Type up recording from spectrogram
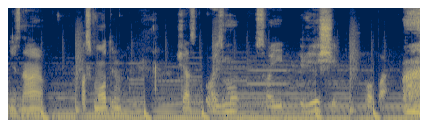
Не знаю, посмотрим. Сейчас возьму свои вещи. Опа.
